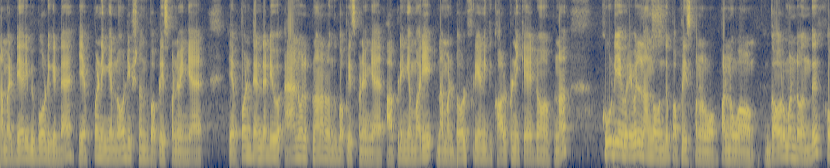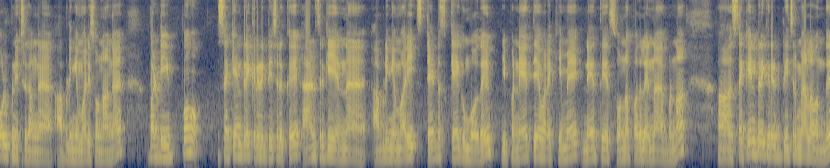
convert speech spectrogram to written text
நம்ம டிஆர்பி போர்டு கிட்ட எப்போ நீங்கள் நோட்டிஃபிகேஷன் வந்து பப்ளிஷ் பண்ணுவீங்க? எப்போ டென்டேட்டிவ் ஆனுவல் பிளானர் வந்து பப்ளிஷ் பண்ணுவீங்க? அப்படிங்கிற மாதிரி நம்ம டோல் ஃப்ரீ அன்னைக்கு கால் பண்ணி கேட்டோம் அப்படின்னா கூடிய விரைவில் நாங்கள் வந்து பப்ளிஷ் பண்ணுவோம் பண்ணுவோம். கவர்மெண்ட் வந்து ஹோல்ட் பண்ணி வச்சுருக்காங்க அப்படிங்கிற மாதிரி சொன்னாங்க. பட் இப்போ செகண்டரி கிரெடிட் டீச்சருக்கு ஆன்சருக்கு என்ன அப்படிங்கிற மாதிரி ஸ்டேட்டஸ் கேட்கும்போது இப்போ நேத்திய வரைக்குமே நேற்று சொன்ன பதில் என்ன அப்படின்னா செகண்டரி கிரெடிட் டீச்சர் மேலே வந்து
